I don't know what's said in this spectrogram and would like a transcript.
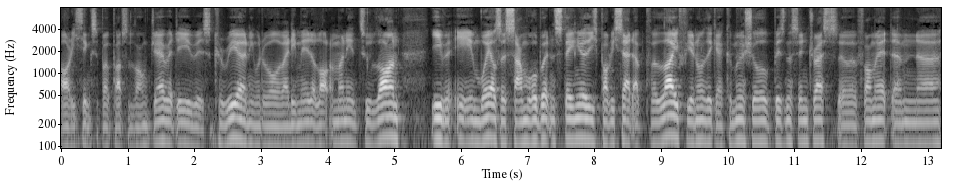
or he thinks about perhaps the longevity of his career, and he would have already made a lot of money in Toulon. Even in Wales, as Sam Warburton staying here, he's probably set up for life. You know, they get commercial business interests uh, from it, and uh,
